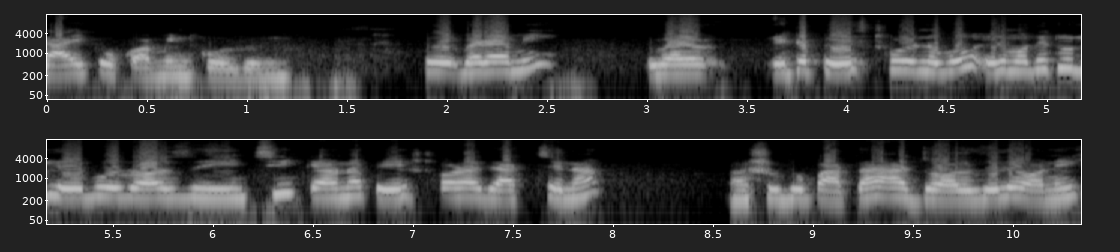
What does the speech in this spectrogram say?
লাইক ও কমেন্ট করবেন। তো এবার আমি, এবার এটা পেস্ট করে নেব। এর মধ্যে একটু লেবুর রস দিয়েছি কেননা পেস্ট করা যাচ্ছে না। শুধু পাতা আর জল দিলে অনেক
